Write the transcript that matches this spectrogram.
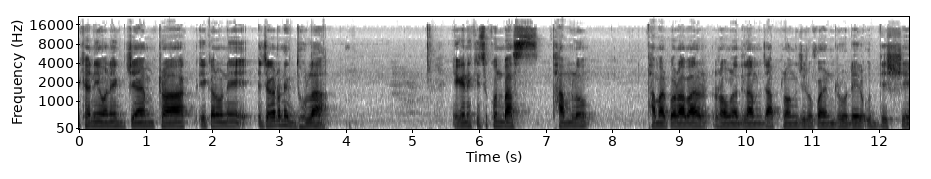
এখানে অনেক জ্যাম, ট্রাক এই কারণে এই জায়গাটা অনেক ধুলা। এখানে কিছুক্ষণ বাস থামলো। থামার পর আবার রওনা দিলাম জাফলং জিরো পয়েন্ট রোডের উদ্দেশ্যে।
